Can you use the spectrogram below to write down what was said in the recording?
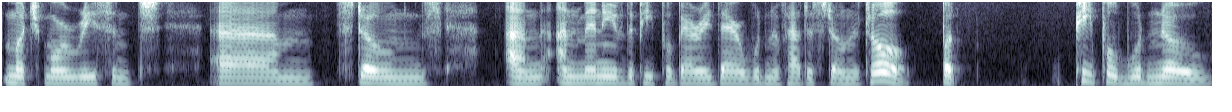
much more recent um, stones, and and many of the people buried there wouldn't have had a stone at all, but people would know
